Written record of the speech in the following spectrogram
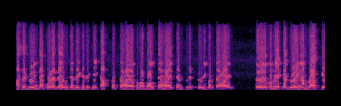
হাতে ড্রয়িংটা করে দেয়, ওইটা দেখে দেখেই কাজ করতে হয় অথবা বলতে হয় টেমপ্লেট তৈরি করতে হয়। তো এরকমই একটা ড্রয়িং আমরা আজকে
